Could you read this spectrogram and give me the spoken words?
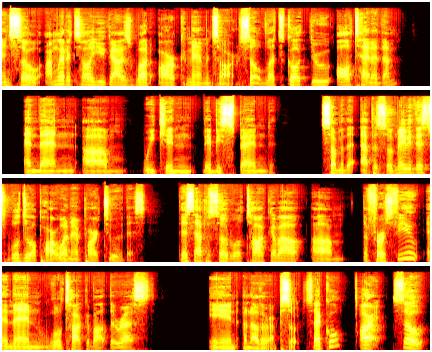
And so I'm going to tell you guys what our commandments are. So let's go through all 10 of them and then um, we can maybe spend some of the episode. Maybe this we'll do a part one and a part two of this. This episode we'll talk about um, the first few, and then we'll talk about the rest in another episode. Is that cool? All right. So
